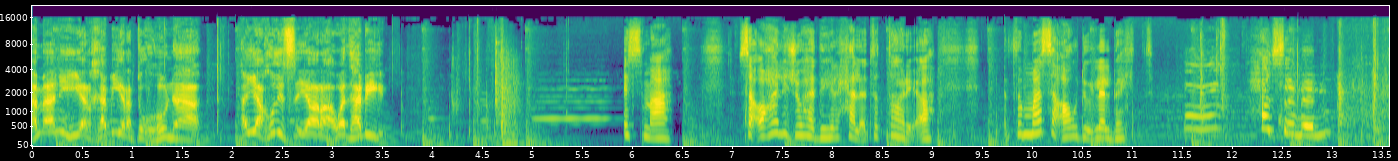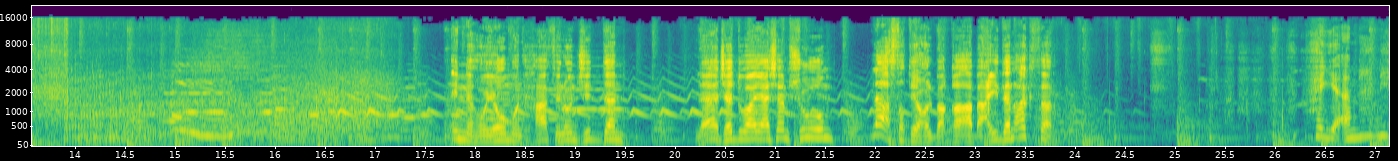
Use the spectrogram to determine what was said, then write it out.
أماني هي الخبيرة هنا. هيا خذي السيارة واذهبي. اسمع سأعالج هذه الحالة الطارئة ثم سأعود إلى البيت. حسنا. إنه يوم حافل جدا. لا جدوى يا شمشوم. لا أستطيع البقاء بعيدا أكثر. هيا أماني.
